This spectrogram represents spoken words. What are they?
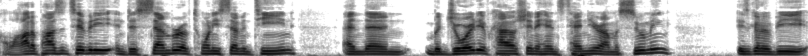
a lot of positivity in December of 2017, and then majority of Kyle Shanahan's tenure, I'm assuming, is going to be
